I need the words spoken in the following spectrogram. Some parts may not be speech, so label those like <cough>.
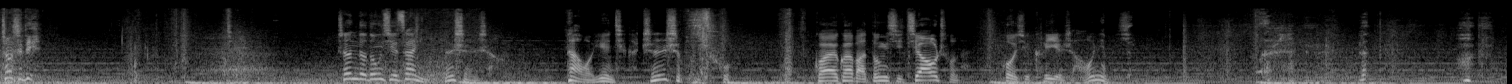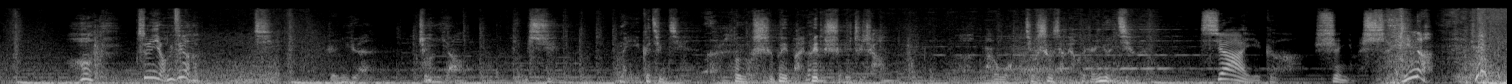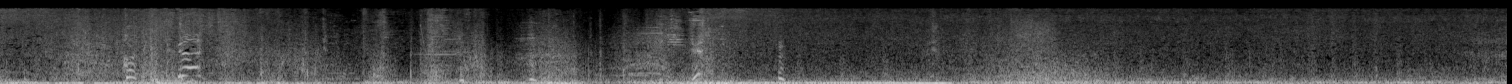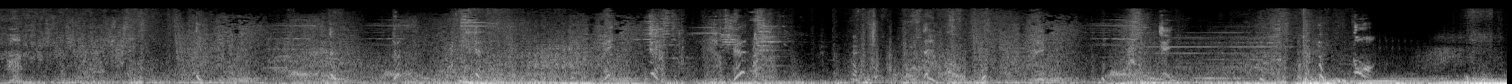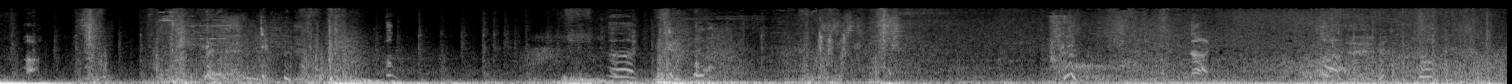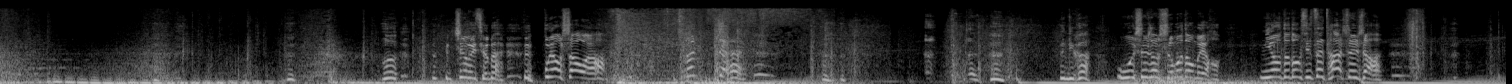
张师弟，真的东西在你们身上，那我运气可真是不错。乖乖把东西交出来，或许可以饶你们一命。啊！真阳境，气、人猿、真阳、灵虚，每一个境界都有十倍、百倍的实力之差，而我们就剩下两个人猿境。下一个。是你们谁呢？哼什么都没有，你要的东西在他身上，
